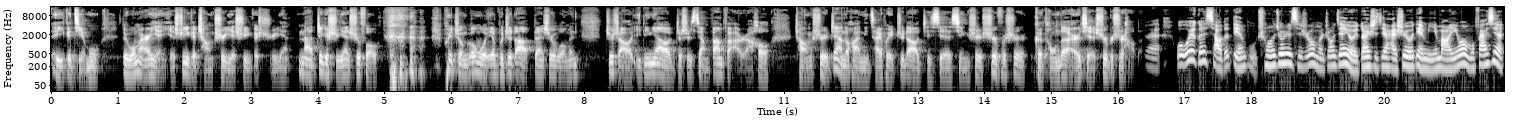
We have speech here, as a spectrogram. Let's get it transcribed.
一个节目对我们而言也是一个尝试，也是一个实验。那这个实验是否 会成功，我也不知道。但是我们至少一定要就是想办法，然后尝试。这样的话，你才会知道这些形式是不是可同的，而且是不是好的。对我，我有个小的点补充，就是其实我们中间有一段时间还是有点迷茫，因为我们发现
